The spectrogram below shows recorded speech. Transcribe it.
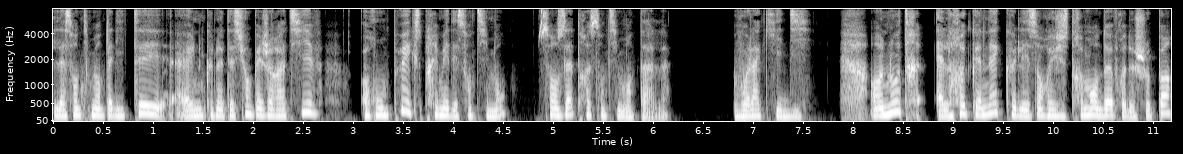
La sentimentalité a une connotation péjorative, or on peut exprimer des sentiments sans être sentimental. Voilà qui est dit. En outre, elle reconnaît que les enregistrements d'œuvres de Chopin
